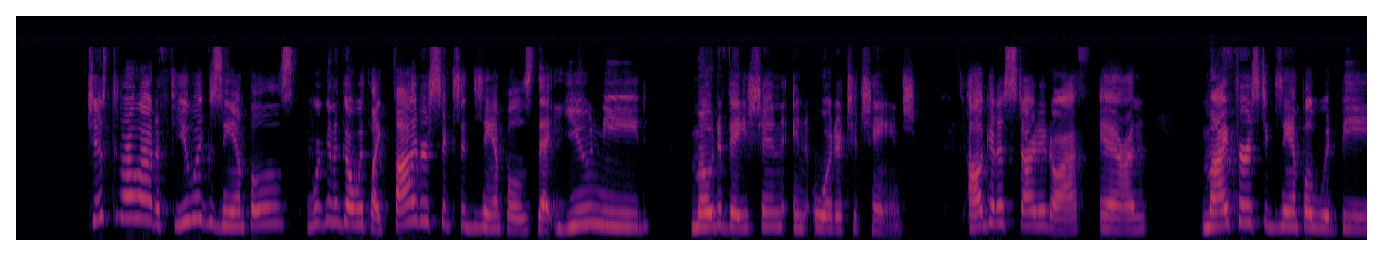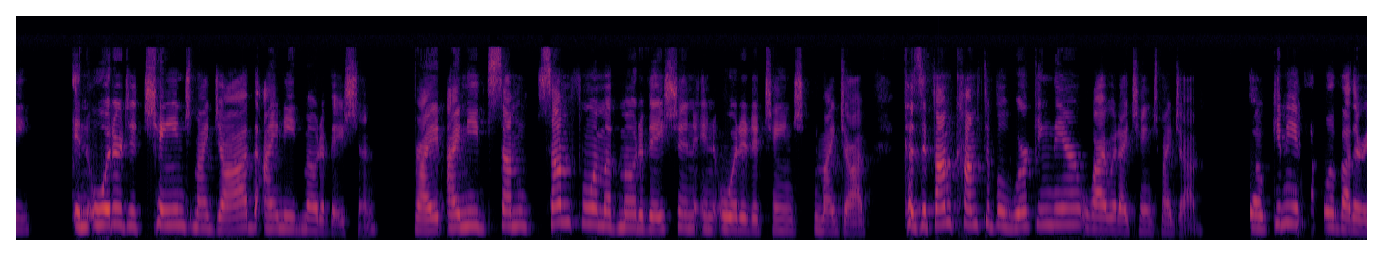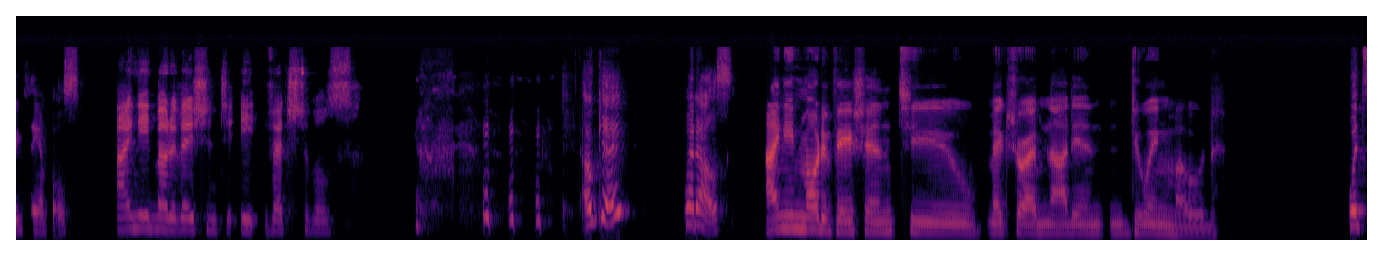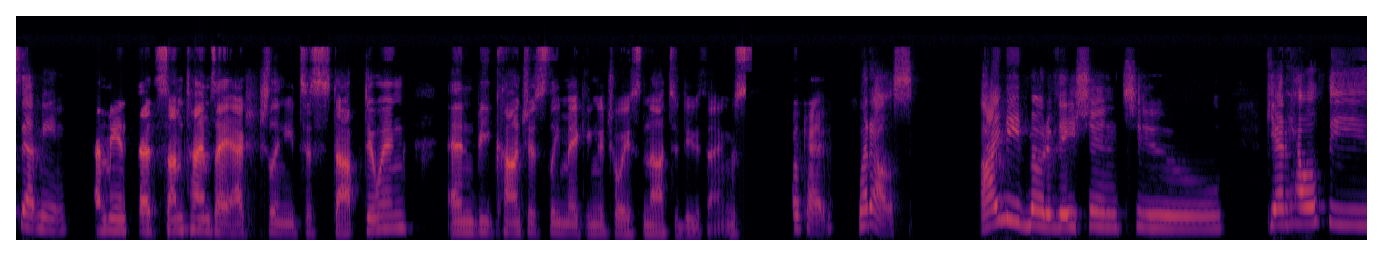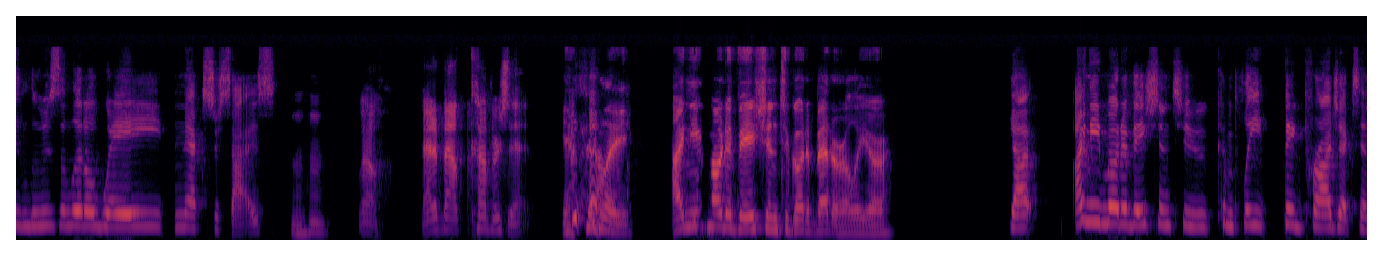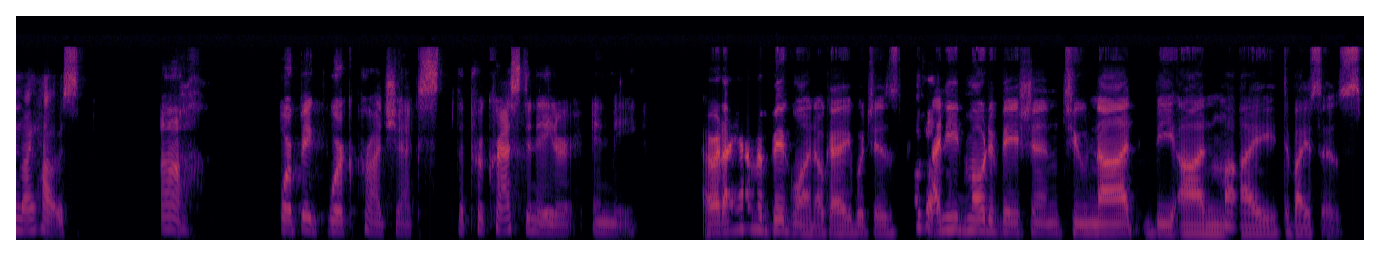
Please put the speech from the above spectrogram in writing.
just throw out a few examples. We're going to go with like five or six examples that you need motivation in order to change. I'll get us started off. And my first example would be in order to change my job, I need motivation, right? I need some some form of motivation in order to change my job. Because if I'm comfortable working there, why would I change my job? So give me a couple of other examples. I need motivation to eat vegetables. okay. What else? I need motivation to make sure I'm not in doing mode. What's that mean? I mean that sometimes I actually need to stop doing and be consciously making a choice not to do things. Okay. What else? I need motivation to get healthy, lose a little weight, and exercise. Mm-hmm. Well, that about covers it. Yeah, really. I need motivation to go to bed earlier. Yeah. I need motivation to complete big projects in my house. Oh, or big work projects. The procrastinator in me. All right, I have a big one, okay, which is Okay. I need motivation to not be on my devices.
